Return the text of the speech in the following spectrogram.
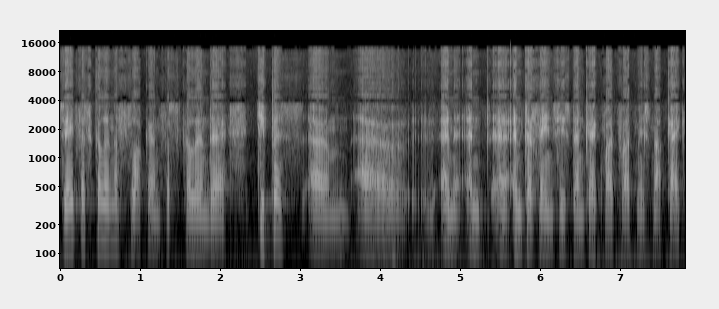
So jy het verskillende vlakke en verskillende tipes ehm um, uh in in uh, intervensies dink ek wat wat mense na kyk.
